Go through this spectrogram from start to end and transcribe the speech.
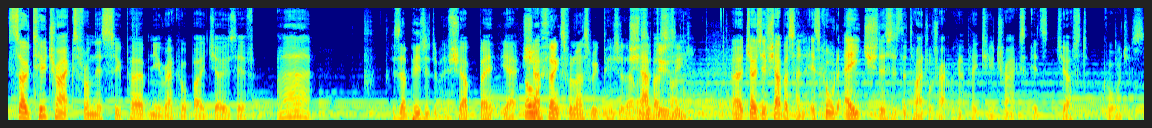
so, two tracks from this superb new record by Joseph. Ah, Is that Peter DeBay? Shab, yeah. Oh, Shab- thanks for last week, Peter. That was a doozy. Uh, Joseph Shabason. It's called Aytche. This is the title track. We're going to play two tracks. It's just gorgeous.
